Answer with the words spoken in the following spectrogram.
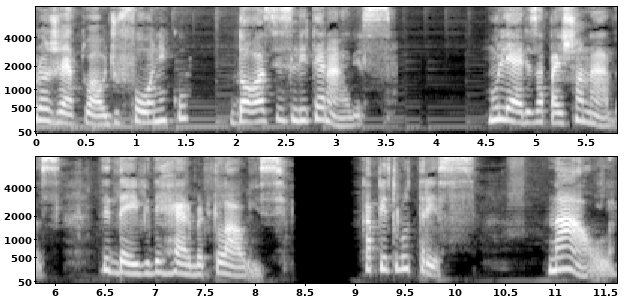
Projeto audiofônico Doses Literárias. Mulheres Apaixonadas, de David Herbert Lawrence. Capítulo 3 Na aula.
